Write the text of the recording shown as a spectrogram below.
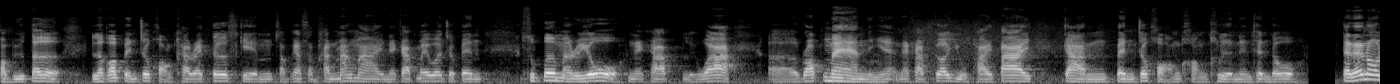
คอมพิวเตอร์ แล้วก็เป็นเจ้าของ character เกมสำคัญสำคัญมากมายนะครับ ไม่ว่าจะเป็น Super Mario นะครับหรือว่า Rockman อย่างเงี้ยนะครับ ก็อยู่ภายใต้การเป็นเจ้าของของเครือ Nintendo แต่แน่นอน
